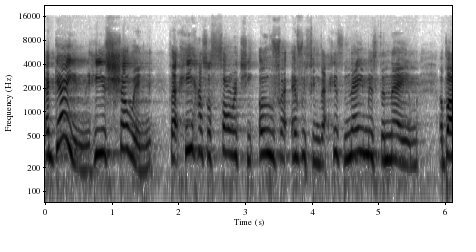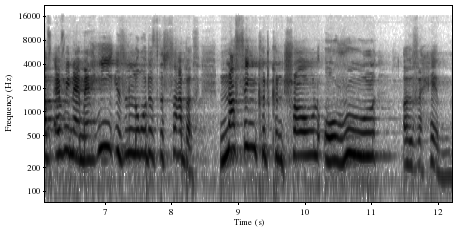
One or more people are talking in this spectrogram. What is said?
Again, he is showing that he has authority over everything, that his name is the name above every name, and he is Lord of the Sabbath. Nothing could control or rule over him.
